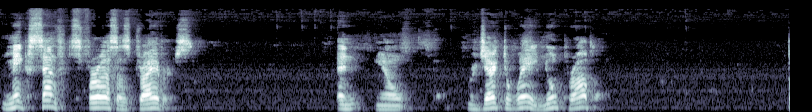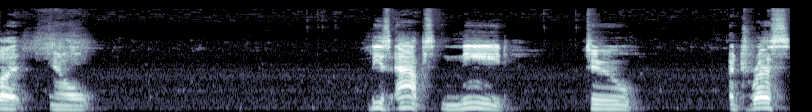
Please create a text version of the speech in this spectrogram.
make sense for us as drivers. And, you know, reject away, no problem. But, you know, these apps need to address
